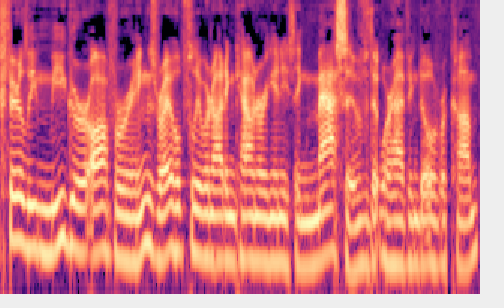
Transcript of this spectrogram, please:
fairly meager offerings, right? Hopefully we're not encountering anything massive that we're having to overcome,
